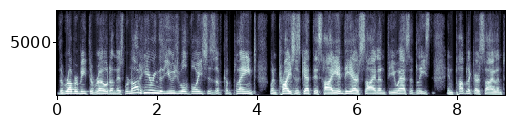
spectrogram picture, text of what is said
the rubber meet the road on this? We're not hearing the usual voices of complaint when prices get this high. India are silent, the US, at least in public, are silent.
